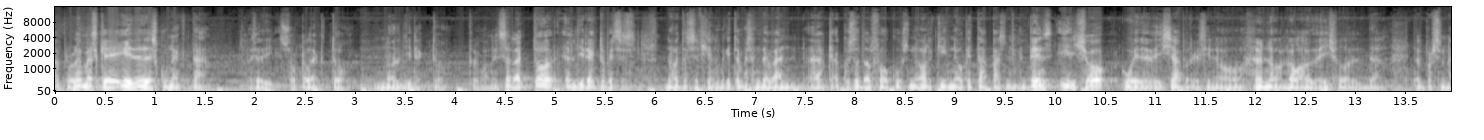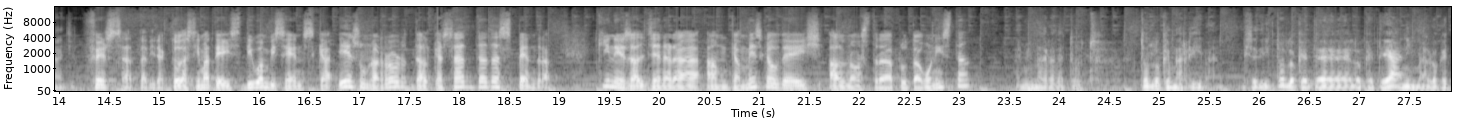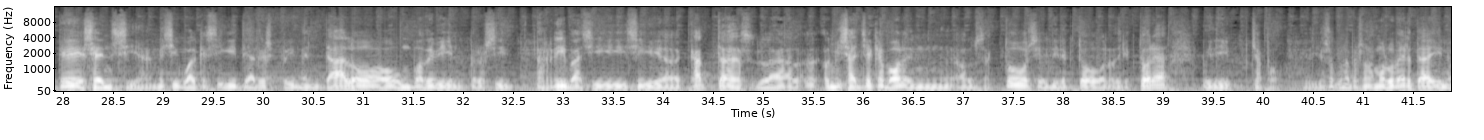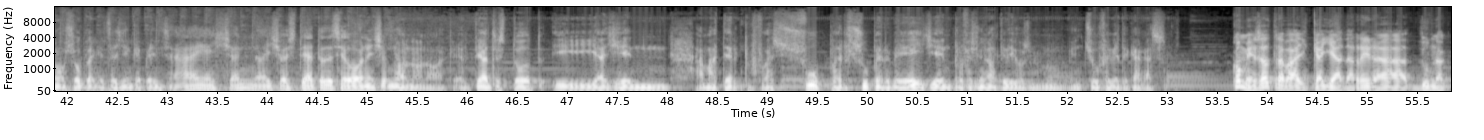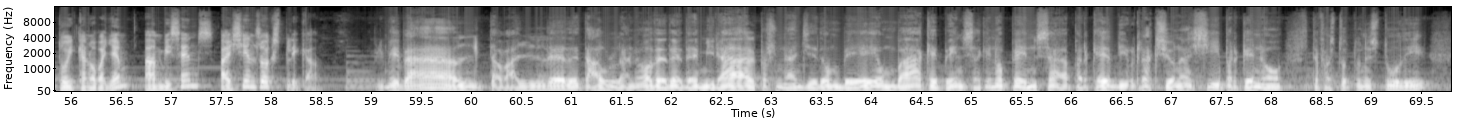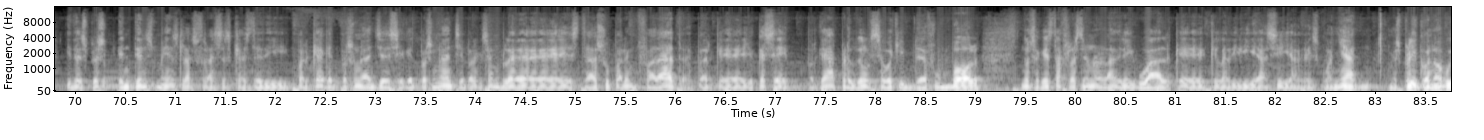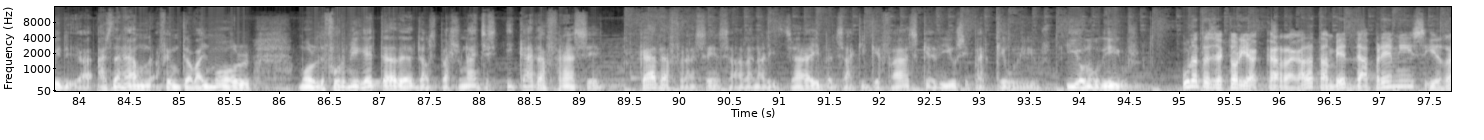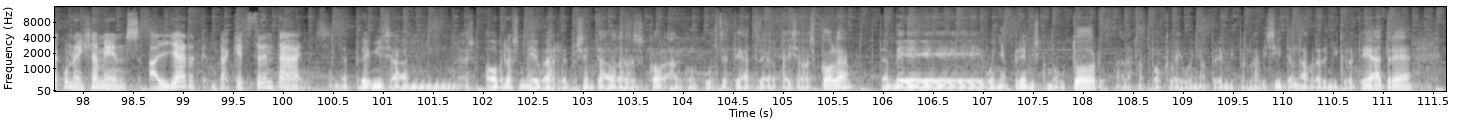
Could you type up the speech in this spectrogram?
el problema és que he de desconnectar. És a dir, sóc l'actor, no el director. Però quan és l'actor, el director penses, no, t'has de ficar una miqueta més endavant, eh, al costat del focus, no, aquí no, que tapes, m'entens? I això ho he de deixar perquè si no, no, no gaudeixo del, del, del personatge. Fer-se de director de si mateix, diu en Vicenç que és un error del que s'ha de desprendre. Quin és el gènere amb què més gaudeix el nostre protagonista? A mi m'agrada tot tot el que m'arriba. És a dir, tot el que, té, el que té ànima, el que té essència. M'és igual que sigui teatre experimental o un vodevil, però si t'arriba, si, si eh, captes la, el missatge que volen els actors i el director o la directora, vull dir, xapó. Vull dir, jo sóc una persona molt oberta i no sóc d'aquesta gent que pensa ai, això, no, això és teatre de segon, això... No, no, no, el teatre és tot i hi ha gent amateur que ho fa super, super bé i gent professional que dius, mm, enxufe que te cagues. Com és el treball que hi ha darrere d'un actor i que no veiem? En Vicenç així ens ho explica. Primer va el treball de, de taula, no? de, de, de mirar el personatge d'on ve, on va, què pensa, què no pensa, per què reacciona així, per què no. Te fas tot un estudi i després entens més les frases que has de dir. Per què aquest personatge, si aquest personatge, per exemple, està super enfadat perquè, jo què sé, perquè ha perdut el seu equip de futbol, doncs aquesta frase no la diré igual que, que la diria si hagués guanyat. M'explico, no? Vull dir, has d'anar a fer un treball molt, molt de formigueta de, dels personatges i cada frase frase, cada frase s'ha d'analitzar i pensar aquí què fas, què dius i per què ho dius, i on ho dius. Una trajectòria carregada també de premis i reconeixements al llarg d'aquests 30 anys. He guanyat premis amb obres meves representades al concurs de teatre del País a l'Escola. També he guanyat premis com a autor, ara fa poc vaig guanyar el premi per la visita, una obra de microteatre,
